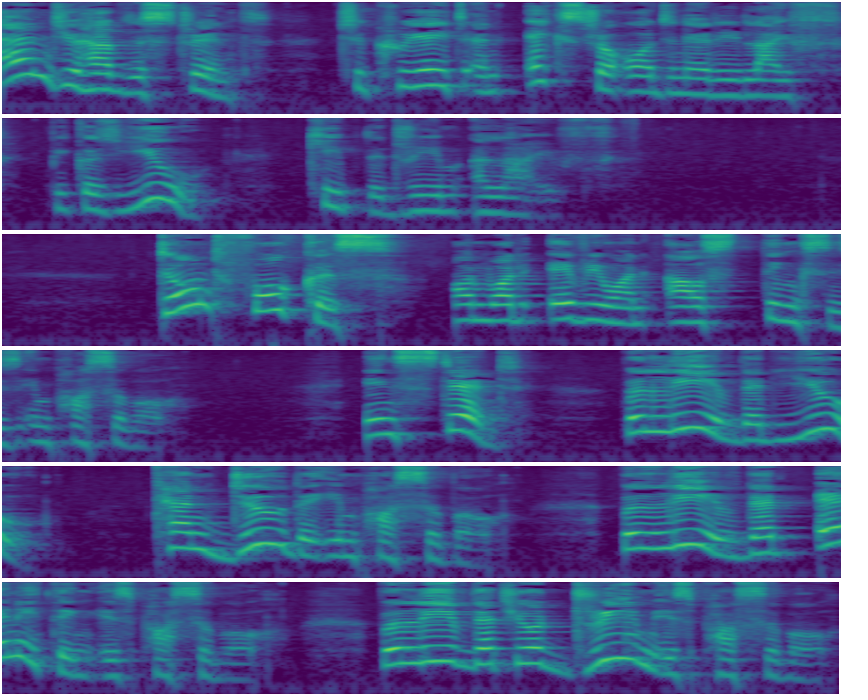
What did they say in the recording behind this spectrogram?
and you have the strength to create an extraordinary life because you keep the dream alive. Don't focus on what everyone else thinks is impossible. Instead, believe that you can do the impossible Believe that anything is possible. Believe that your dream is possible.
